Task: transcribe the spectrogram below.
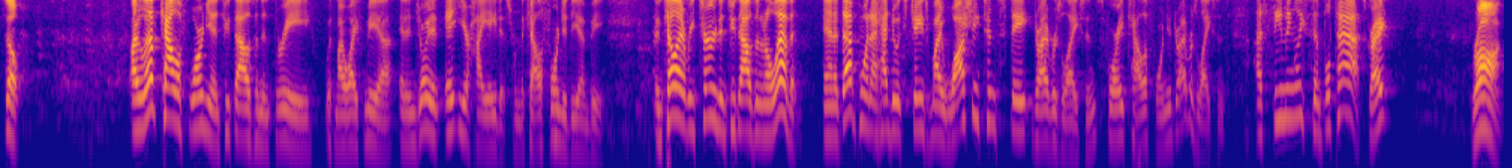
So, I left California in 2003 with my wife Mia and enjoyed an eight year hiatus from the California DMV until I returned in 2011. And at that point, I had to exchange my Washington state driver's license for a California driver's license. A seemingly simple task, right? Wrong.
